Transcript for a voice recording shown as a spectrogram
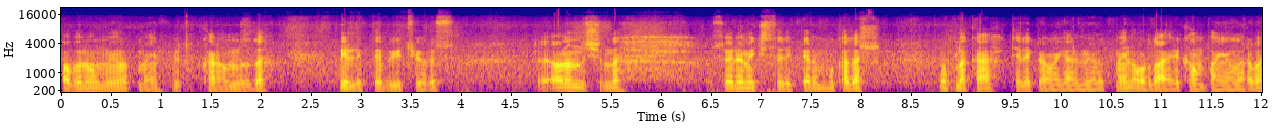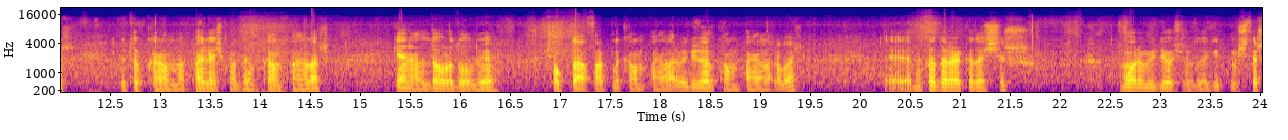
abone olmayı unutmayın. YouTube kanalımızda birlikte büyütüyoruz. Ee, onun dışında söylemek istediklerim bu kadar. Mutlaka Telegram'a gelmeyi unutmayın. Orada ayrı kampanyalar var. YouTube kanalımda paylaşmadığım kampanyalar genelde orada oluyor. Çok daha farklı kampanyalar ve güzel kampanyalar var. Ee, bu kadar arkadaşlar. Umarım video hoşunuza gitmiştir.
